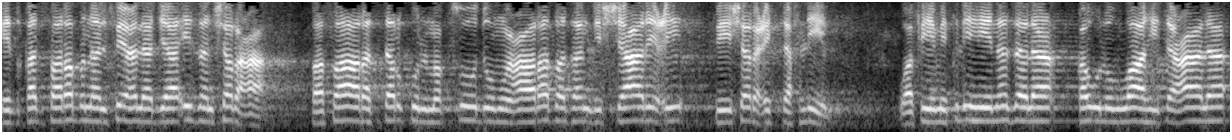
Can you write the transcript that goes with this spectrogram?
إذ قد فرضنا الفعل جائزا شرعا فصار الترك المقصود معارضة للشارع في شرع التحليل. وفي مثله نزل قول الله تعالى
